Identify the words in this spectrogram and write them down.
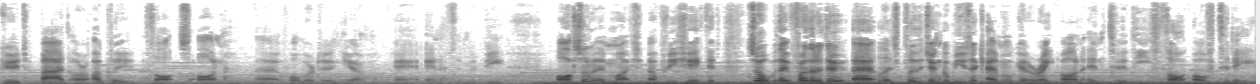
Good bad or ugly thoughts on uh, what we're doing here anything would be awesome and much appreciated. So, without further ado, uh, let's play the jingle music and we'll get right on into the thought of today.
